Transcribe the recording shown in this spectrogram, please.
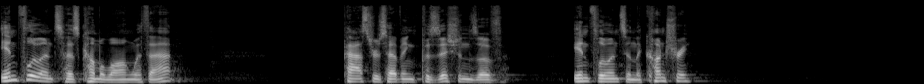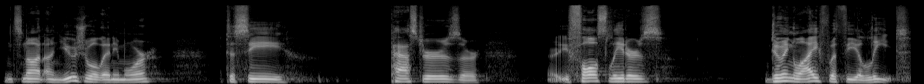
Influence has come along with that. Pastors having positions of influence in the country. It's not unusual anymore to see pastors or, false leaders doing life with the elite,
